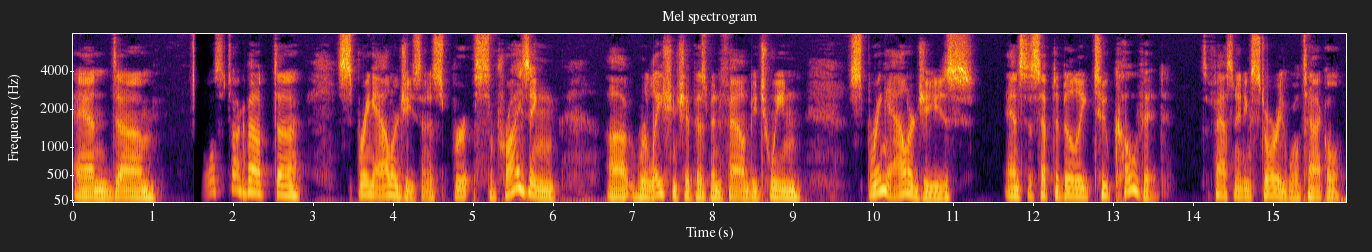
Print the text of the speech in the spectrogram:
And um, we'll also talk about uh, spring allergies. And a sp- surprising uh, relationship has been found between spring allergies and susceptibility to COVID. It's a fascinating story we'll tackle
